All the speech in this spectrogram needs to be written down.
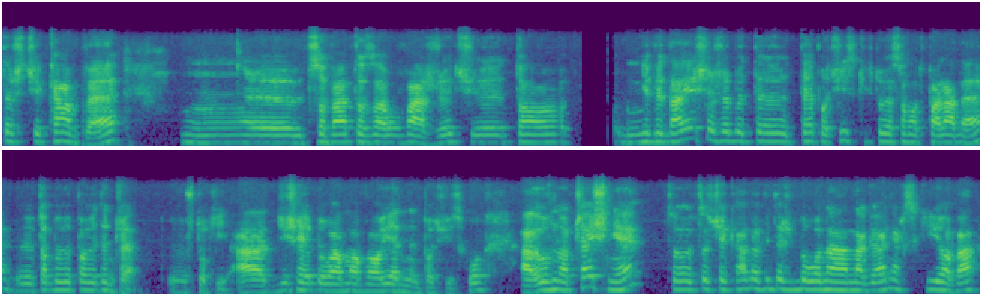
też ciekawe, y, co warto zauważyć, to nie wydaje się, żeby te, te pociski, które są odpalane, to były pojedyncze sztuki, a dzisiaj była mowa o jednym pocisku, a równocześnie, co, co ciekawe, widać było na nagraniach z Kijowa,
